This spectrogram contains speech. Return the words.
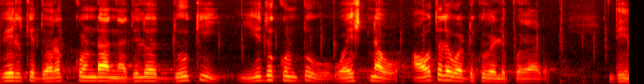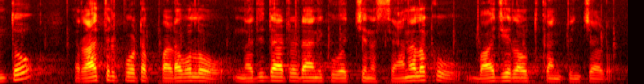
వీరికి దొరకకుండా నదిలో దూకి ఈదుకుంటూ వైష్ణవ్ అవతల ఒడ్డుకు వెళ్ళిపోయాడు. దీంతో రాత్రిపూట పడవలో నది దాటడానికి వచ్చిన సేనలకు బాజీరావుత్ కనిపించాడు.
